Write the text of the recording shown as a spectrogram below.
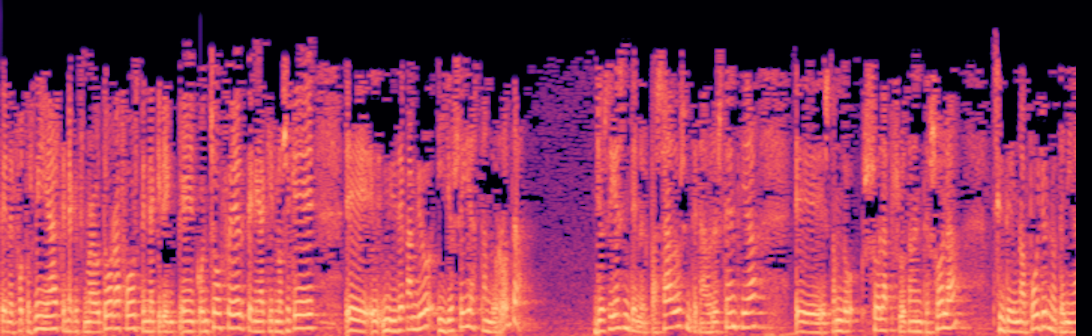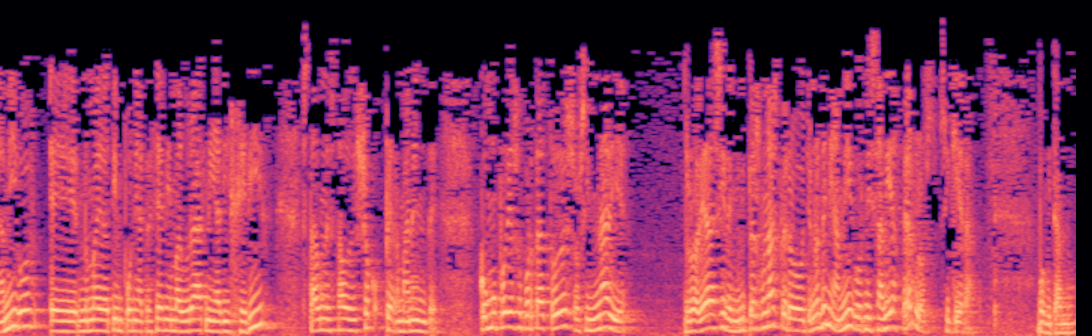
tener fotos mías, tenía que firmar autógrafos, tenía que ir eh, con chofer, tenía que ir no sé qué, mi vida cambió y yo seguía estando rota. Yo seguía sin tener pasado, sin tener adolescencia, estando sola, absolutamente sola, sin tener un apoyo, no tenía amigos, no me había dado tiempo ni a crecer, ni a madurar, ni a digerir, estaba en un estado de shock permanente. ¿Cómo podía soportar todo eso sin nadie? rodeada así de mil personas, pero yo no tenía amigos, ni sabía hacerlos siquiera, vomitando.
